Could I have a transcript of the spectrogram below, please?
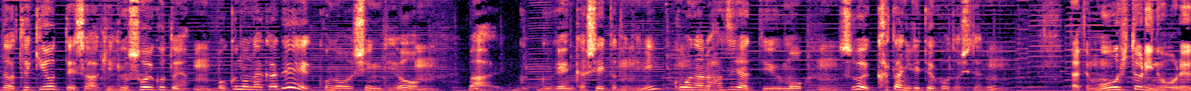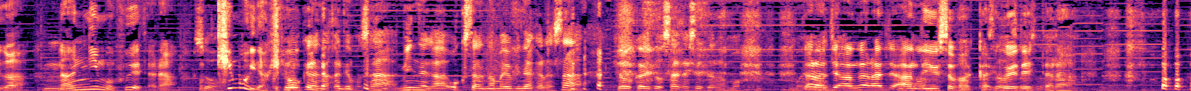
ら適応ってさ結局そういうことやん、うん。僕の中でこの真理を、うん。まあ、ぐ具現化していった時に、うん。こうなるはずやっていうもうん。うすごい肩に入れていこうとしてる、うんだってもう一人の俺がうん。何人も増えたら、そう。もうキモいだけ。教会の中でもさ みんなが奥さんの名前呼びながらさ 教会と探してたらもうガラちゃんガラちゃんっていう人ばっかり増えていったら。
